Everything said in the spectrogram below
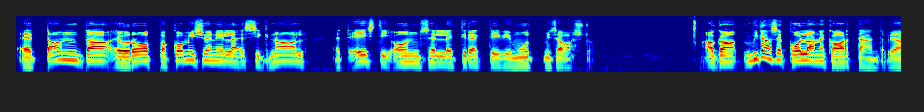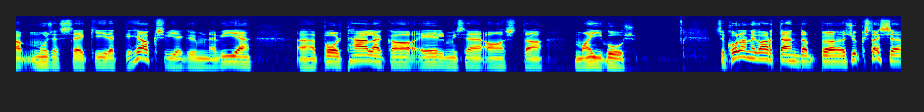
et anda Euroopa Komisjonile signaal, et Eesti on selle direktiivi muutmise vastu. aga mida see kollane kaart tähendab ja muuseas, see kiideti heaks viiekümne viie äh, poolthäälega eelmise aasta maikuus. see kollane kaart tähendab niisugust äh, asja,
